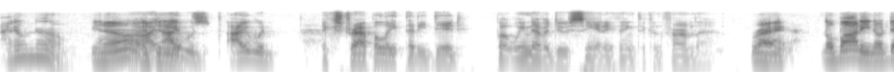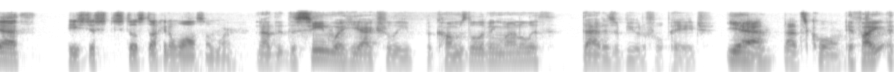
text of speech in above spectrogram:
I don't know. You know, No, I, I he would I would extrapolate that he did, but we never do see anything to confirm that. right. No body, no death. He's just still stuck in a wall somewhere. Now the, the scene where he actually becomes the living monolith, that is a beautiful page. Yeah, that's cool. If I uh,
